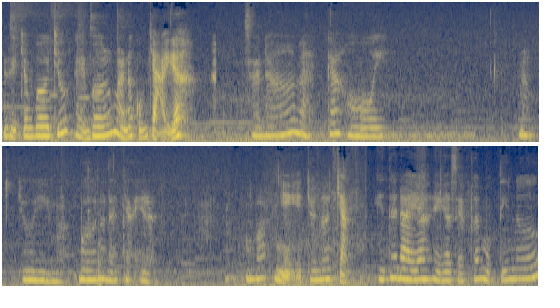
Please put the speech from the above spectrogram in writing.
Thì cho bơ trước, tại bơ lúc nào nó cũng chạy á. Sau đó là cá hồi. Chưa gì mà bơ nó đã chạy rồi. Bóp nhẹ cho nó chặt khi tới đây thì Nga sẽ phết một tí nước.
